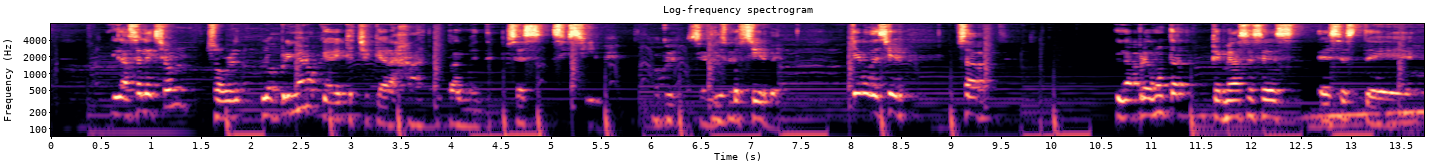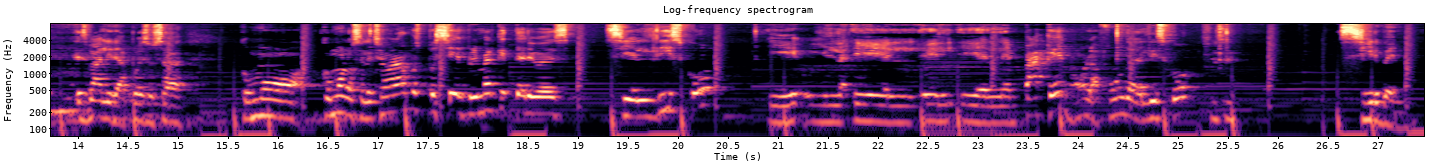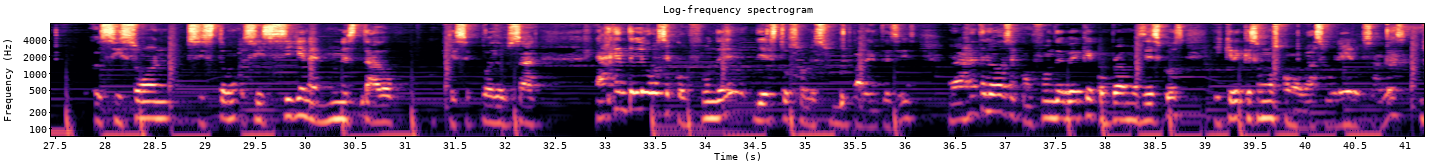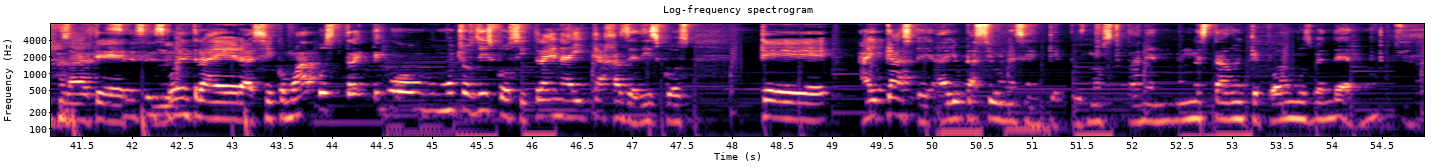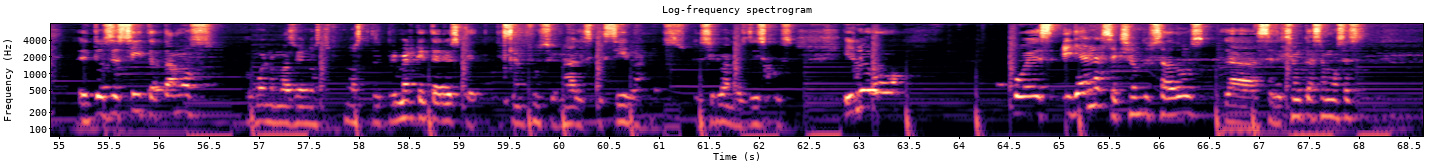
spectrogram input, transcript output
la selección sobre lo primero que hay que chequear, ajá, totalmente, pues es si sirve. Ok. Si el disco sí. sirve. Quiero decir, o sea, la pregunta que me haces es, es este, es válida, pues, o sea, ¿cómo, cómo lo seleccionamos? Pues sí, el primer criterio es si el disco y, y la- y el, el- y el empaque, ¿no? La funda del disco Sí, sí. sirven, si son, si, si siguen en un estado que se puede usar. La gente luego se confunde, y esto solo es un paréntesis, la gente luego se confunde, ve que compramos discos y cree que somos como basureros, ¿sabes? O sea, que Sí, sí, sí. pueden traer así como, ah, pues tengo muchos discos y traen ahí cajas de discos que hay, eh, hay ocasiones en que pues no están en un estado en que podamos vender, ¿no? Entonces sí, tratamos, bueno, más bien nuestro, nuestro- el primer criterio es que, que sean funcionales, que sirvan, los, que sirvan los discos. Y luego, pues ya en la sección de usados, la selección que hacemos es,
